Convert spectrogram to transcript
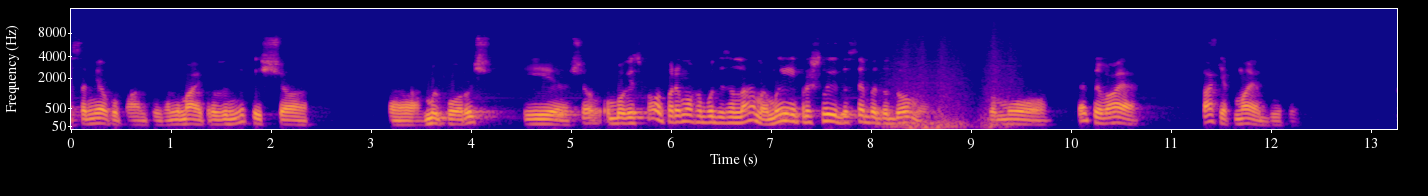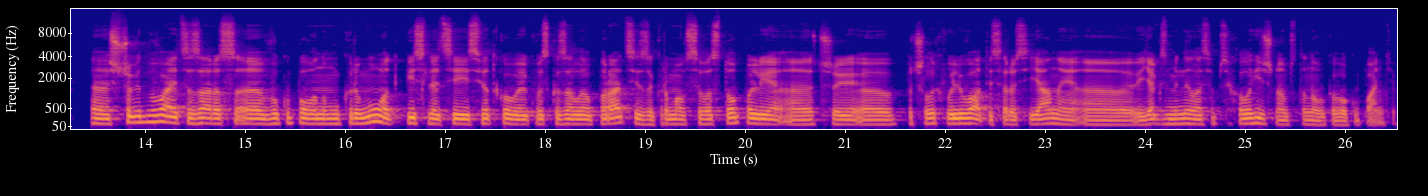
самі окупанти, вони мають розуміти, що е, ми поруч, і що обов'язково перемога буде за нами. Ми прийшли до себе додому, тому це триває так, як має бути. Е, Що відбувається зараз е, в окупованому Криму? От після цієї святкової, як ви сказали, операції, зокрема в Севастополі, е, чи почали хвилюватися росіяни? Як змінилася психологічна обстановка в окупантів?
